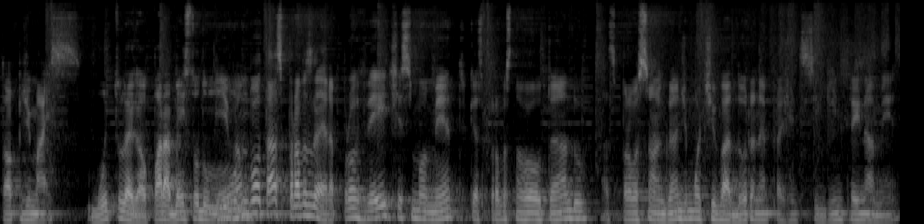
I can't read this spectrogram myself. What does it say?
Top demais. Muito legal. Parabéns todo mundo. E vamos voltar às provas, galera. Aproveite esse momento que as provas estão voltando. As provas são uma grande motivadora, né, pra gente seguir em treinamento.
